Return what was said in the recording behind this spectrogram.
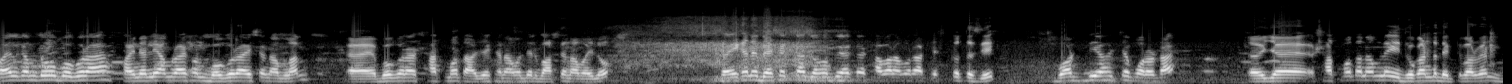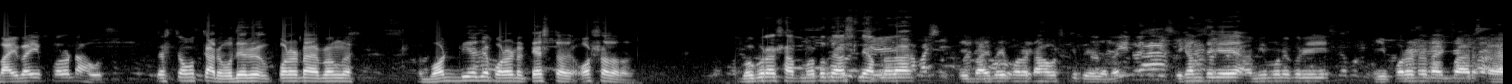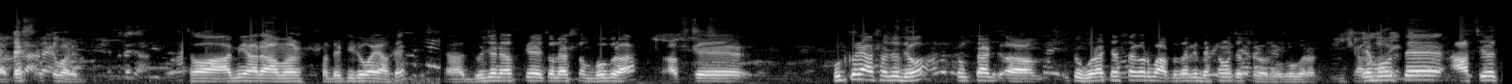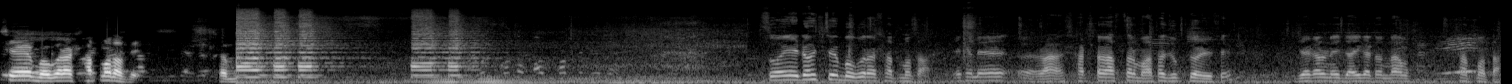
Welcome to Bogura finally আমরা এখন বগুড়া এসে নামলাম। বগুড়ার সাতমাতা যেখানে আমাদের বাসে নামাইলো। তো এখানে বেশ একটা জনপ্রিয় একটা খাবার আমরা টেস্ট করতেছি। বট দিয়ে হচ্ছে পরোটা। ওই যে সাতমাতা নামলে এই দোকানটা দেখতে পারবেন বাই বাই পরোটা হাউস বেশ চমৎকার, ওদের পরোটা এবং বট দিয়ে যে পরোটা টেস্টটা অসাধারণ। বগুড়া সাতমাতাতে আসলে আপনারা এই বাই বাই পরোটা হাউসটি পেয়ে যাবেন। এখান থেকে আমি মনে করি এই পরোটাটা একবার টেস্ট করতে পারেন। তো আমি আর আমার সাথে টিরু ভাই আছে। আহ, দুইজনে আজকে চলে আসলাম বগুড়া। আজকে হুট করে আসা যদিও টুকটাক একটু ঘোরার চেষ্টা করব আপনাদেরকে দেখানোর চেষ্টা করব বগুড়ার। এই মুহূর্তে আছি হচ্ছে বগুড়ার সাতমাথাতে তো তো এটা হচ্ছে বগুড়া সাতমাথা এখানে সাতটা রাস্তার মাথা যুক্ত হয়েছে। যে কারণে এই জায়গাটার নাম সাতমাথা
